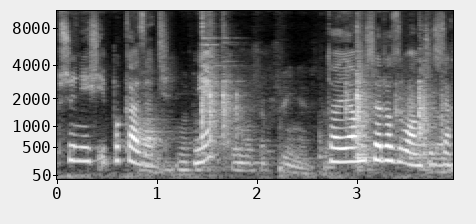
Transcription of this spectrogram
przynieść i pokazać, No to, nie? to muszę przynieść. To ja muszę rozłączyć na chwilę.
